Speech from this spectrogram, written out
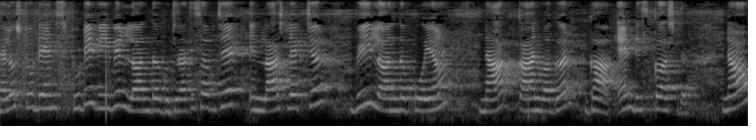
Hello students today we will learn the Gujarati subject in last lecture we learn the poem नाक कान वगर घा and discussed now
